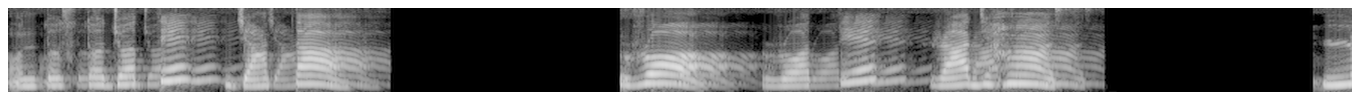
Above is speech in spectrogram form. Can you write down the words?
অন্তস্তজতে জাতা র, রতে রাজহাঁস। ল,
